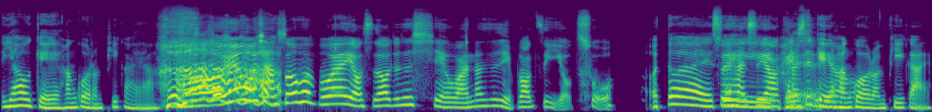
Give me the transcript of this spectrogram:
要给韩国人批改啊！哦，因为我想说，会不会有时候就是写完，但是也不知道自己有错，呃，对，所以还是要还是给给韩国人批改，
